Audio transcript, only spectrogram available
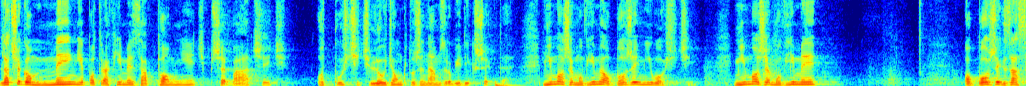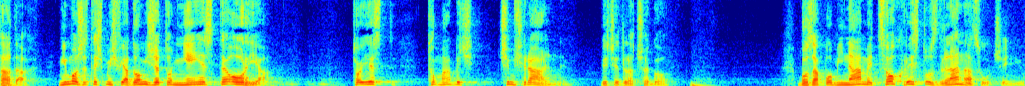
Dlaczego my nie potrafimy zapomnieć, przebaczyć, odpuścić ludziom, którzy nam zrobili krzywdę? Mimo, że mówimy o Bożej miłości, mimo, że mówimy o Bożych zasadach, mimo że jesteśmy świadomi, że to nie jest teoria. To, jest, to ma być czymś realnym. Wiecie dlaczego? Bo zapominamy, co Chrystus dla nas uczynił.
